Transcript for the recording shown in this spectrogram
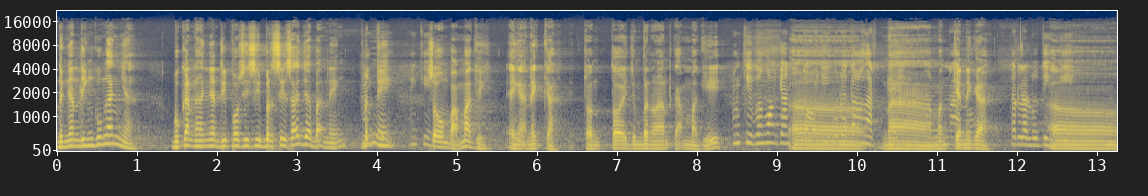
dengan lingkungannya. Bukan hanya di posisi bersih saja, Mbak Ning. Benih. oke. Seumpama Ki, enggak neka. Contoh Jember Kak Magi. Engki bengok contoh udah tak ngerti. nah, makin nih, Kak. Terlalu tinggi. Eh,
